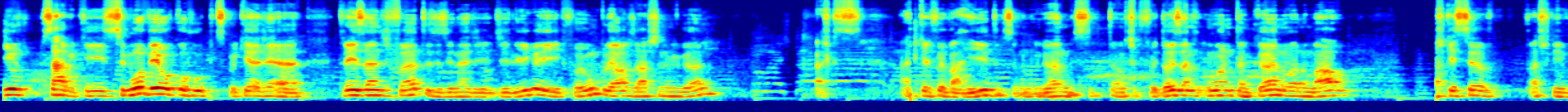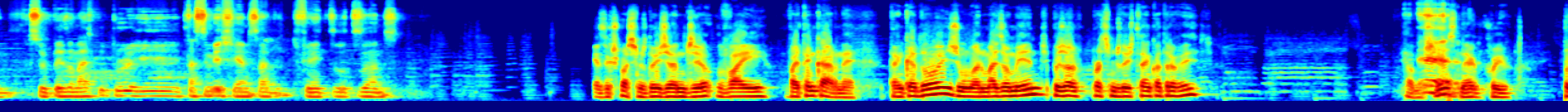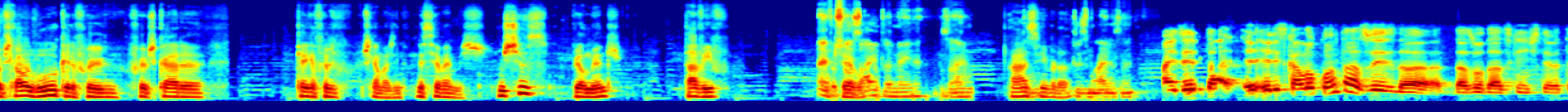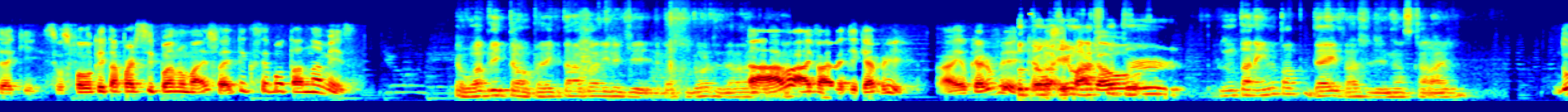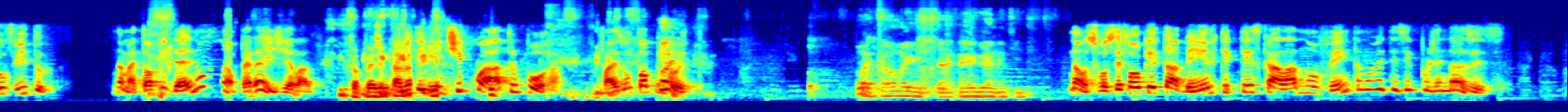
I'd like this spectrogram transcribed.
que, sabe, que se moveu Corruptos, porque já é três anos de fantasy, né? De, de liga e foi um playoffs, acho, se não me engano. Acho que, acho que ele foi varrido, se não me engano. Então, tipo, foi dois anos, um ano tancando, um ano mal. Acho que esse é- Acho que surpresa mais pro Tour aí tá se mexendo, sabe? Diferente dos outros anos. Quer dizer que os próximos dois anos ele vai, vai tancar, né? Tanca dois, um ano mais ou menos, depois os próximos dois tanca outra vez. Ele mexeu-se, né? Foi, foi buscar o Booker, foi, foi buscar. eh, Quem é que ele foi buscar mais? Nem sei bem, mas mexeu-se, pelo menos. Está vivo. É, puxou o Percebo. Zion também, né? O Zion Ah, sim, verdade. dos Miles, né? Mas ele, tá, ele escalou quantas vezes da- das rodadas que a gente teve até aqui? Se você falou que ele tá participando mais, isso aí tem que ser botado na mesa. Eu vou abrir então, peraí que tá na planilha de, de bastidores. Ela... Ah, vai, vai, vai ter que abrir. Aí eu quero ver. Eu, Quero eu, acho que o Tour não tá nem no top 10, acho, de não escalagem. Duvido. Não, mas top 10 não. Não, pera aí, gelado. Então, a gente tá tem 24, porra. Faz um top Ué. 8. Pô, calma aí, tá carregando aqui. Não, se você falou que ele tá bem, ele tem que ter escalado 90, 95% das vezes.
